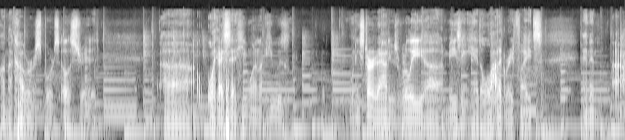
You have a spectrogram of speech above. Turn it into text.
on the cover of Sports Illustrated. Uh, like I said, he won. He was when he started out, he was really uh, amazing. He had a lot of great fights, and then uh,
